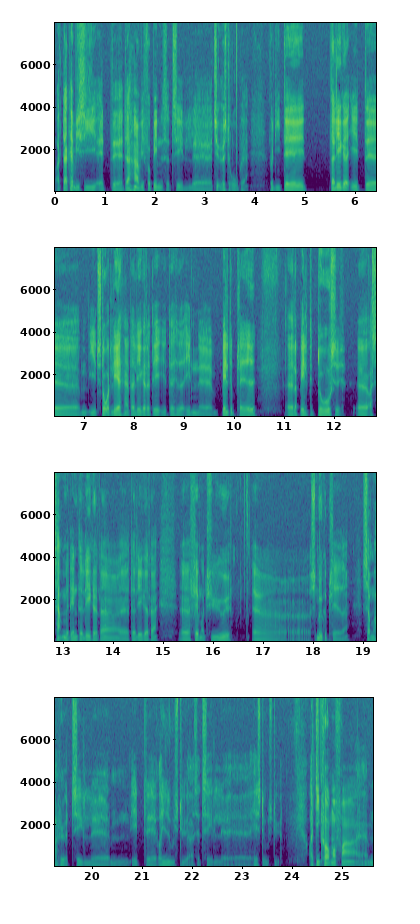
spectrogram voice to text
og der kan vi sige, at øh, der har vi forbindelse til, øh, til Østeuropa. Fordi det, der ligger et, øh, i et stort lærkar, der ligger der det, der hedder en øh, bælteplade, eller bæltedåse, øh, og sammen med den, der ligger der, der, ligger der øh, 25 øh, smykkeplader, som har hørt til øh, et øh, rideudstyr, altså til øh, hesteudstyr. Og de kommer fra, øh,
